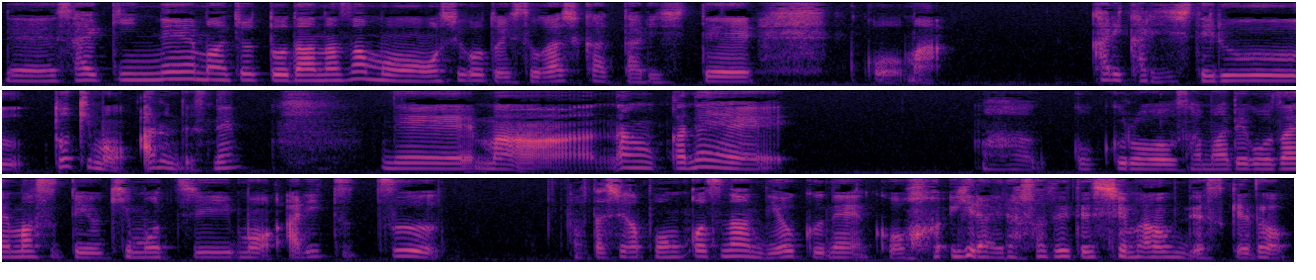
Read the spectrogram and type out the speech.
で最近ねまあちょっと旦那さんもお仕事忙しかったりしてこうまあカリカリしてる時もあるんですね。でまあなんかねまあご苦労様でございますっていう気持ちもありつつ私がポンコツなんでよくねこう イライラさせてしまうんですけど、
